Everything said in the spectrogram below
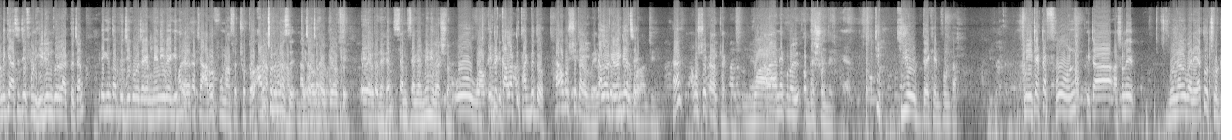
অনেকে আছে যে ফোন হিডেন করে রাখতে চান। এটা কিন্তু আপনি যে কোনো জায়গায় ম্যানি ব্যাগে আমাদের কাছে আরও ফোন আছে ছোট। আরও ছোট ফোন আছে? আচ্ছা আচ্ছা ওকে ওকে এই একটা দেখেন স্যামসাং এর মিনি ভার্সন ও ওয়াও এটা কালারটা থাকবে তো? হ্যাঁ অবশ্যই থাকবে এটা guarantee detail আছে? হ্যাঁ? অবশ্যই কালার থাকবে। Wow. কালার কোনো অবজেকশন নেই। কি কিউট দেখেন ফোনটা। মানে এটা একটা ফোন এটা আসলে বোঝানো বাইরে এত ছোট।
